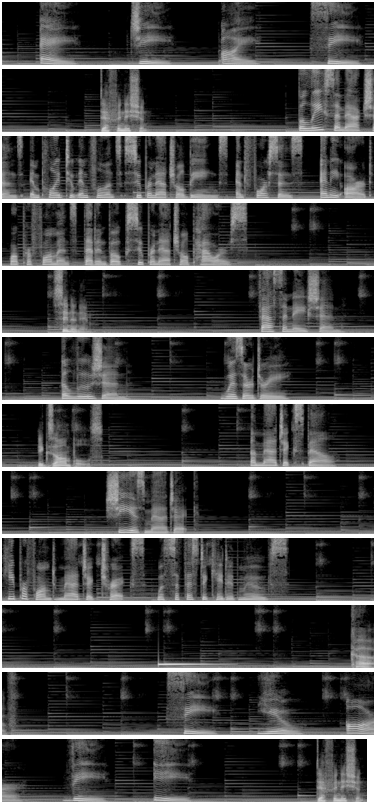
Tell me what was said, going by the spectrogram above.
A G I C Definition Beliefs and actions employed to influence supernatural beings and forces, any art or performance that invokes supernatural powers. Synonym Fascination, Illusion, Wizardry. Examples A magic spell. She is magic. He performed magic tricks with sophisticated moves. Curve. C U R V E Definition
